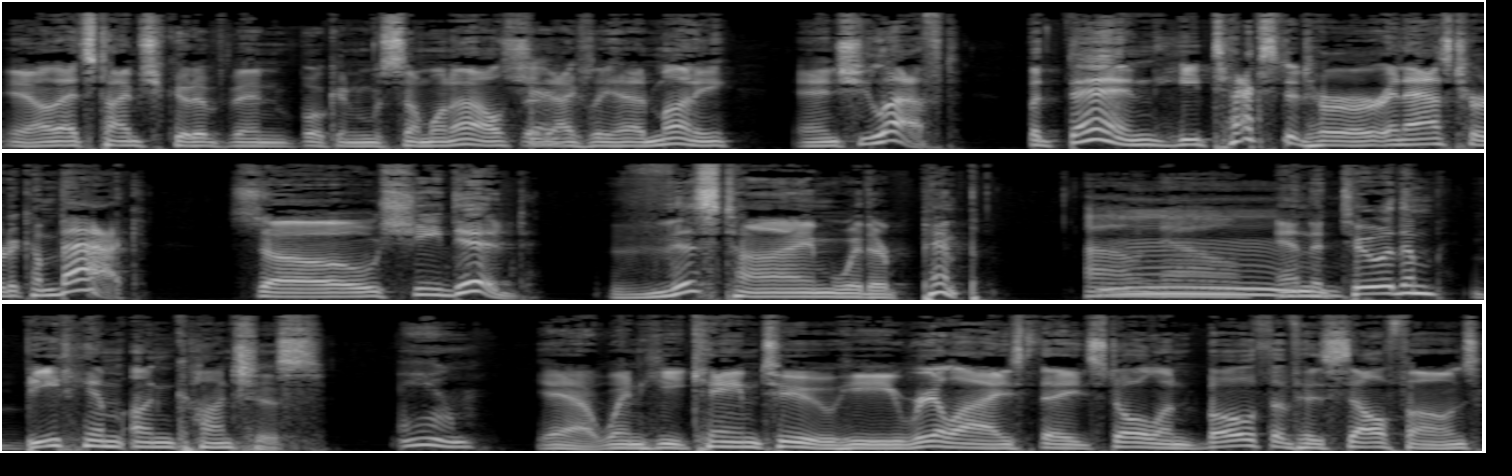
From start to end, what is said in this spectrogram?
You know, that's time she could have been booking with someone else that actually had money, and she left. But then he texted her and asked her to come back. So she did. This time with her pimp. Oh, no. Mm. And the two of them beat him unconscious. Damn. Yeah, when he came to, he realized they'd stolen both of his cell phones.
